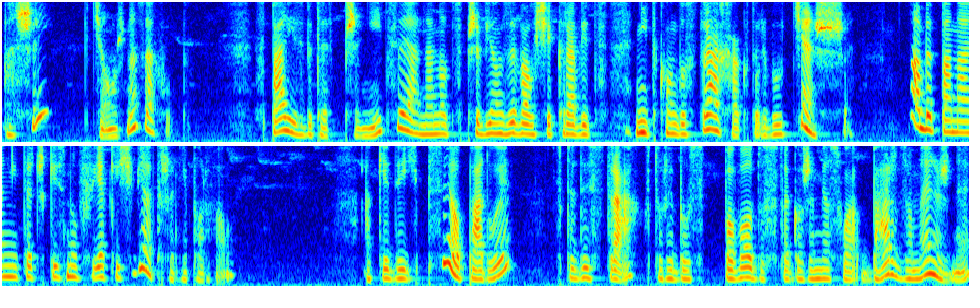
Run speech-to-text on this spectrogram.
a szli wciąż na zachód. Spali zwykle w pszenicy, a na noc przywiązywał się krawiec nitką do stracha, który był cięższy, aby pana niteczki znów jakiś wiatr nie porwał. A kiedy ich psy opadły, wtedy strach, który był z powodu swego rzemiosła bardzo mężny,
